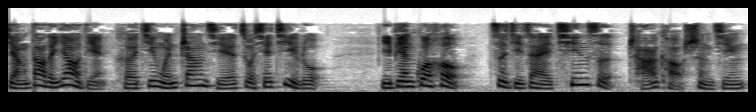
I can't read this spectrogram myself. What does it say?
讲到的要点和经文章节做些记录，以便过后自己再亲自查考圣经。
